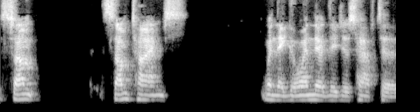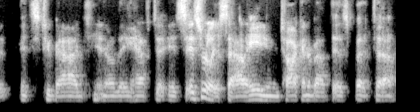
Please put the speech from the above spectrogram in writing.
Some sometimes when they go in there, they just have to. It's too bad, you know. They have to. It's it's really sad. I hate even talking about this, but uh,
